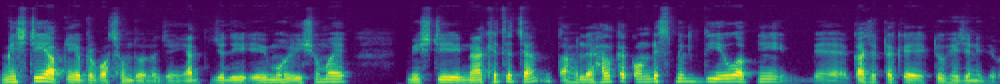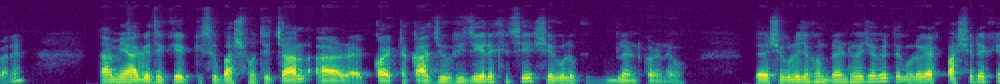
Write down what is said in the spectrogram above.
মিষ্টি আপনি আপনার পছন্দ অনুযায়ী। আর যদি এই এই সময় মিষ্টি না খেতে চান, তাহলে হালকা কনডেন্স মিল্ক দিয়েও আপনি গাজরটাকে একটু ভেজে নিতে পারেন। তা আমি আগে থেকে কিছু বাসমতি চাল আর কয়েকটা কাজু ভিজিয়ে রেখেছি, সেগুলোকে ব্লেন্ড করে নেব। তো সেগুলো যখন ব্লেন্ড হয়ে যাবে তো এক পাশে রেখে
